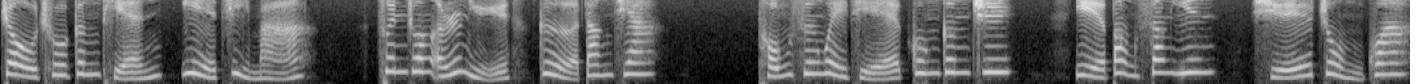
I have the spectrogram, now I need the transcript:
昼出耕田夜绩麻，村庄儿女各当家。童孙未解供耕织，也傍桑阴学种瓜。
